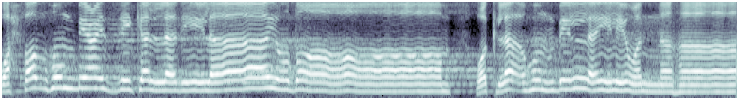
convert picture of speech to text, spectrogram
واحفظهم بعزك الذي لا يضام. واكلأهم بالليل والنهار.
